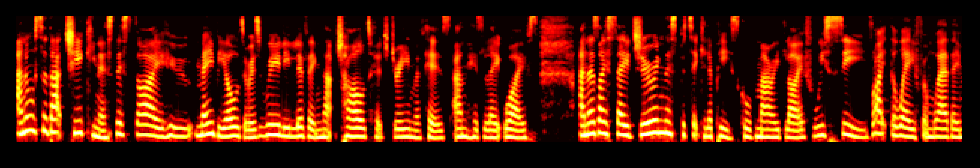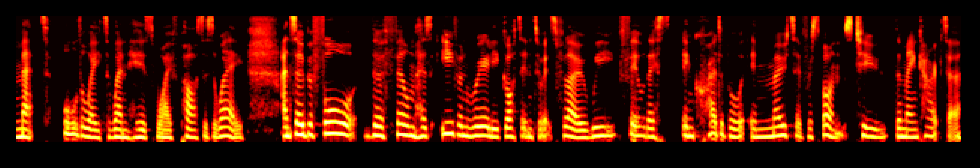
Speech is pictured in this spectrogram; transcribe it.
and also that cheekiness. This guy who may be older is really living that childhood dream of his and his late wife's. And as I say, during this particular piece, piece called Married Life, we see right the way from where they met all the way to when his wife passes away. And so before the film has even really got into its flow, we feel this incredible emotive response to the main character.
